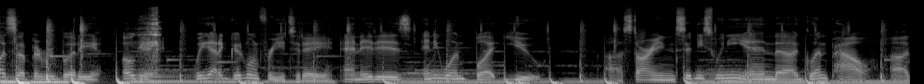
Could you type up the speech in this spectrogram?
What's up, everybody? Okay, we got a good one for you today, and it is Anyone But You, uh, starring Sydney Sweeney and uh, Glen Powell. Uh,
